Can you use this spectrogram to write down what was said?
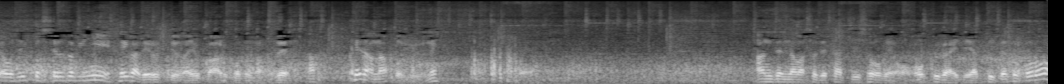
でおしっこしてる時に手が出るっていうのはよくあることなのであ手だなというね、安全な場所で立ち小便を屋外でやっていたところ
